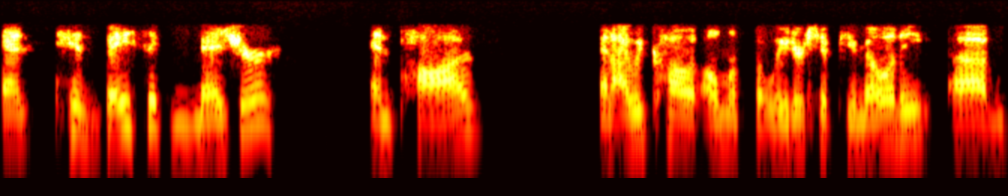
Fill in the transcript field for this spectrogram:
And his basic measure and pause, and I would call it almost the leadership humility. Um,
